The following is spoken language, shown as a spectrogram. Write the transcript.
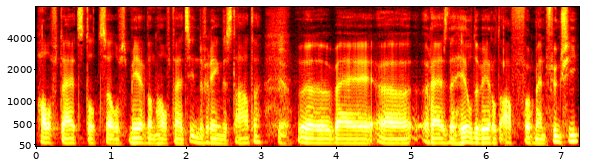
halftijds tot zelfs meer dan halftijds in de Verenigde Staten. Ja. wij reisden heel de wereld af voor mijn functie.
